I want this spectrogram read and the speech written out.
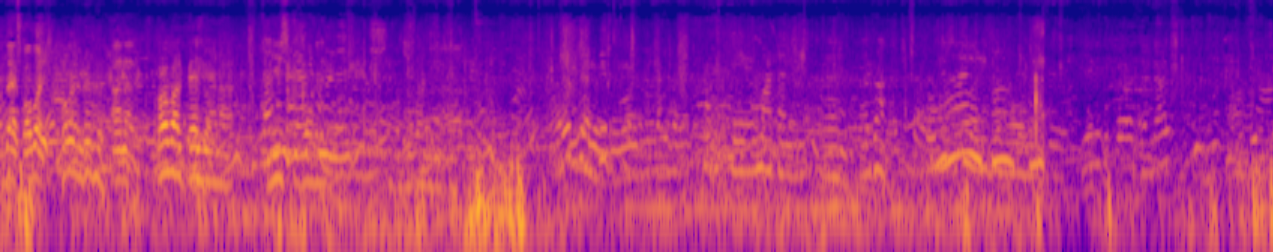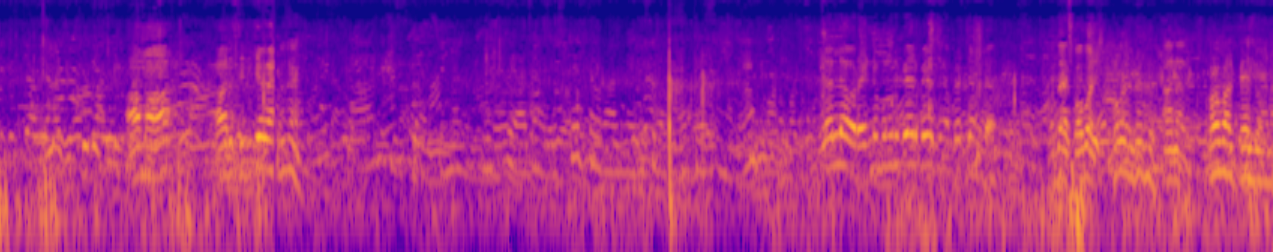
அதான் கோபால் கோபால் பேசுவேன் நான் நியூஸ்க்கு போடுறது ஆமா அவர் சிரிக்க வேண்டாம் இல்ல இல்ல ஒரு ரெண்டு மூணு பேர் பேசுங்க பிரச்சனை இல்ல அதான் கோபால் கோபால் பேசுவேன்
